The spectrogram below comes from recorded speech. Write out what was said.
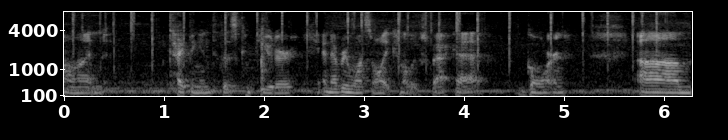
on typing into this computer, and every once in a while, he kind of looks back at Gorn. Um,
